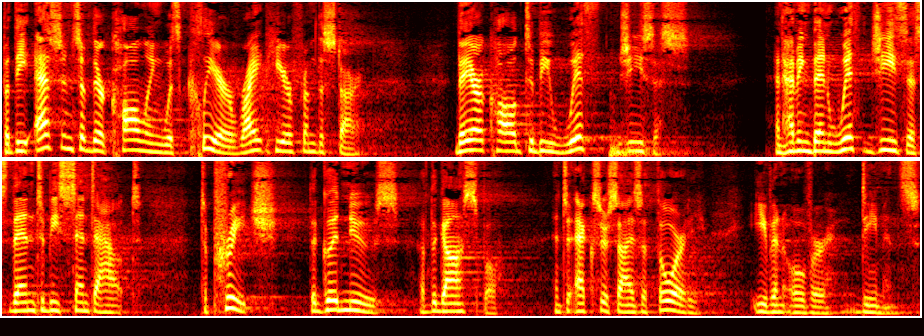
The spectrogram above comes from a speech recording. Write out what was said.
But the essence of their calling was clear right here from the start. They are called to be with Jesus. And having been with Jesus, then to be sent out to preach the good news of the gospel and to exercise authority even over demons.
